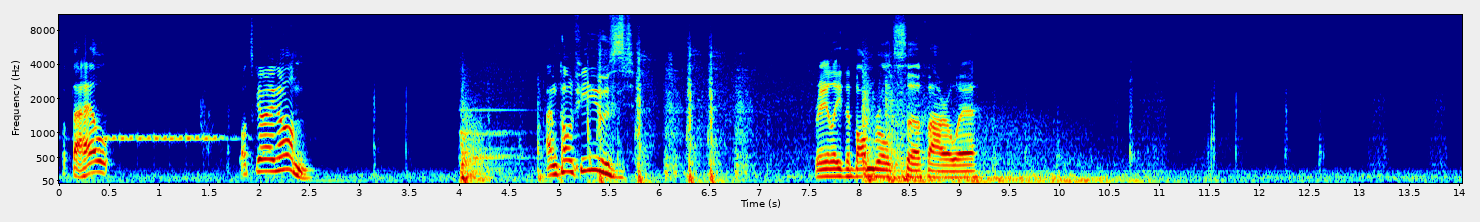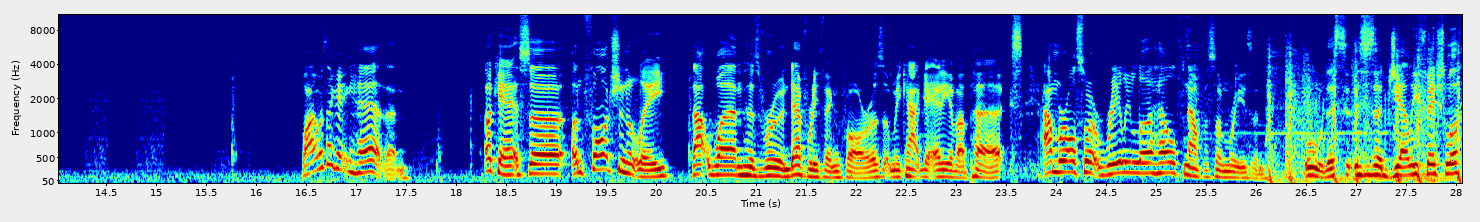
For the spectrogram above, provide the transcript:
What the hell? What's going on? I'm confused. Really? The bomb rolled so far away. Why was I getting hurt then? Okay, so unfortunately, that worm has ruined everything for us, and we can't get any of our perks. And we're also at really low health now for some reason. Ooh, this, this is a jellyfish look.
